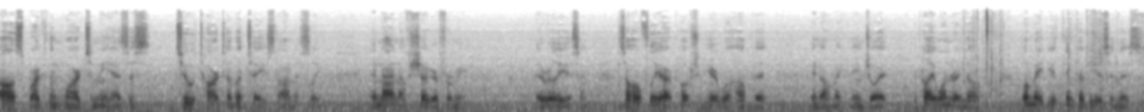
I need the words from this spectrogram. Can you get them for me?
All sparkling water to me has this too tart of a taste, honestly, and not enough sugar for me. It really isn't. So hopefully our potion here will help it, you know, make me enjoy it. You're probably wondering though, what made you think of using this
